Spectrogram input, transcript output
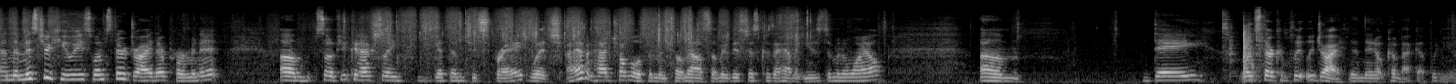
And the Mr. Huey's, once they're dry, they're permanent. Um, so if you can actually get them to spray, which I haven't had trouble with them until now, so maybe it's just because I haven't used them in a while. Um, they, once they're completely dry, then they don't come back up when you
